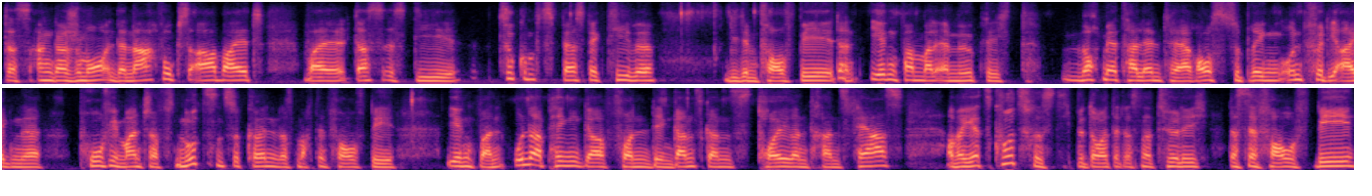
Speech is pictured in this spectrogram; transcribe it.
das Engagement in der Nachwuchsarbeit, weil das ist die Zukunftsperspektive, die dem VfB dann irgendwann mal ermöglicht, noch mehr Talente herauszubringen und für die eigene Profimannschaft nutzen zu können. Das macht den VfB irgendwann unabhängiger von den ganz, ganz teuren Transfers. Aber jetzt kurzfristig bedeutet das natürlich, dass der VfB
